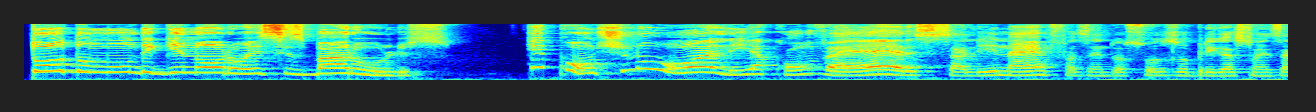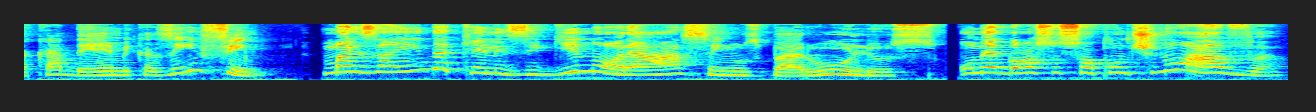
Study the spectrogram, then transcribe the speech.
todo mundo ignorou esses barulhos. E continuou ali a conversa, ali, né, fazendo as suas obrigações acadêmicas, enfim. Mas ainda que eles ignorassem os barulhos, o negócio só continuava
